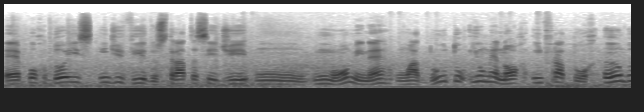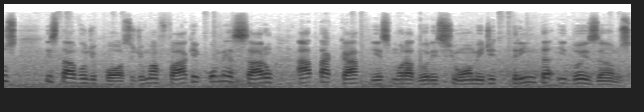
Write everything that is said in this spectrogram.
é, por dois indivíduos. Trata-se de um, um homem, né, um adulto e um menor infrator. Ambos estavam de posse de uma faca e começaram a atacar esse morador, esse homem de 32 anos.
